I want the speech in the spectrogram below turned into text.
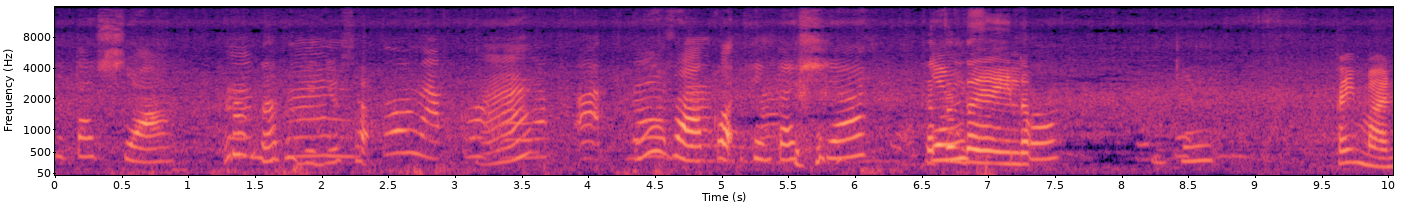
si Tasha. Nasa-video sa... Ha? Tanawa ako si Tasha. Katong daya ilok. ko. Kay man.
